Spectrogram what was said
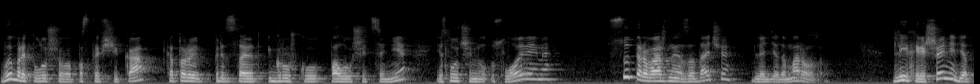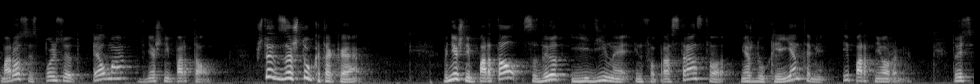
выбрать лучшего поставщика, который предоставит игрушку по лучшей цене и с лучшими условиями. Супер важная задача для Деда Мороза. Для их решения Дед Мороз использует Elma внешний портал. Что это за штука такая? Внешний портал создает единое инфопространство между клиентами и партнерами. То есть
